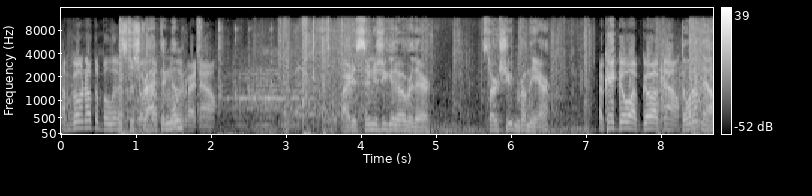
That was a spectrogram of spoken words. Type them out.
I'm going out the balloon. It's I'm going out the distracting them? right now. All right, as soon as you get over there, start shooting from the air. Okay, go up. Go up now. Going up now.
